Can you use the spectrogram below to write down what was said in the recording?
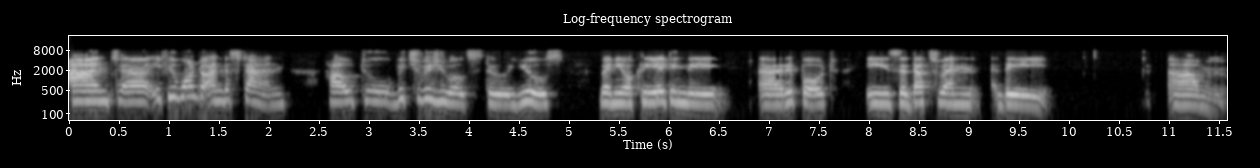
And uh, if you want to understand how to, which visuals to use when you're creating the uh, report, is uh, that's when the um,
